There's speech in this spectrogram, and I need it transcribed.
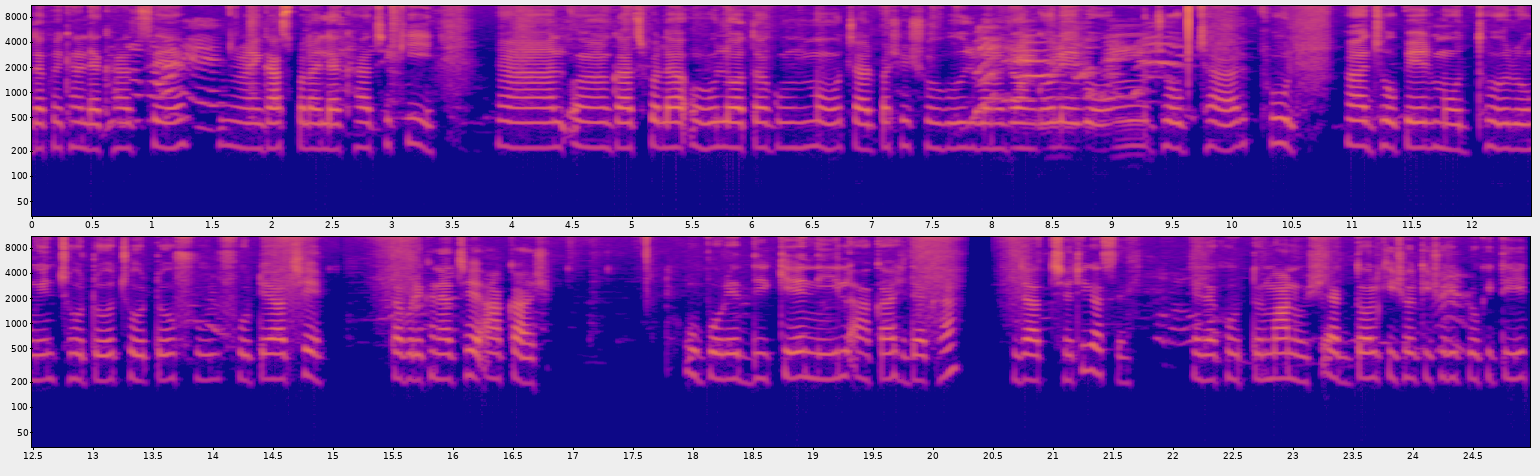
দেখো এখানে লেখা আছে গাছপালায় লেখা আছে কি? গাছপালা ও লতা গুল্ম, চারপাশে সবুজ বন জঙ্গল এবং ঝোপঝাড় ফুল। ঝোপের মধ্য রঙিন ছোট ছোট ফুল ফুটে আছে। তারপর এখানে আছে আকাশ। উপরের দিকে নীল আকাশ দেখা যাচ্ছে, ঠিক আছে? এ দেখো উত্তর, মানুষ। একদল কিশোর কিশোরী প্রকৃতির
